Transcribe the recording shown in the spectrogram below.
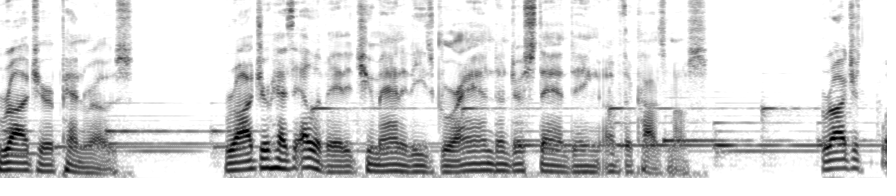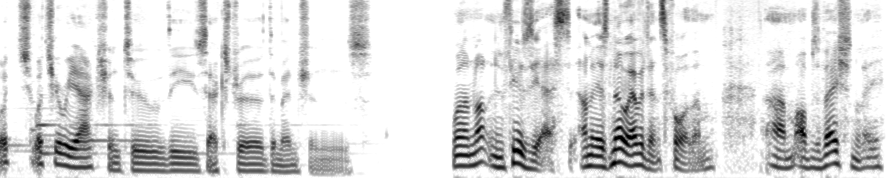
Roger Penrose. Roger has elevated humanity's grand understanding of the cosmos. Roger, what's, what's your reaction to these extra dimensions? Well, I'm not an enthusiast. I mean, there's no evidence for them um, observationally.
